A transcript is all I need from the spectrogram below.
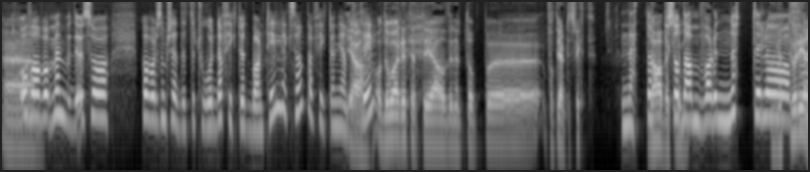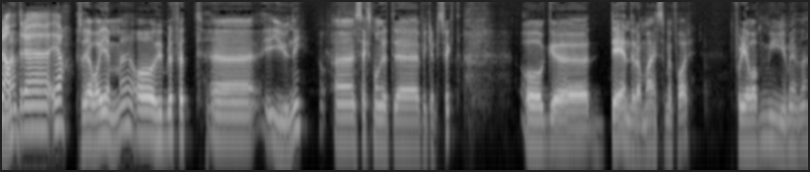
Eh, Og hva, men så, hva var det som skjedde etter to år? Da fikk du et barn til, ikke sant? Da fikk du en jente ja, til. og det var rett etter jeg hadde nettopp uh, fått hjertesvikt. Nettopp. da Så ikke da var du nødt til å forandre Ja. Så jeg var hjemme, og hun ble født uh, i juni. uh, seks måneder etter jeg fikk hjertesvikt. Og det endra meg som en far. Fordi jeg var mye med henne.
